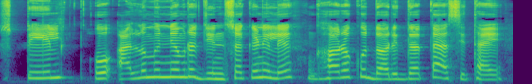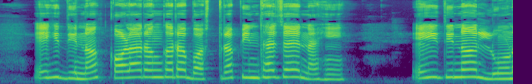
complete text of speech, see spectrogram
ଷ୍ଟିଲ୍ ଓ ଆଲୁମିନିୟମର ଜିନିଷ କିଣିଲେ ଘରକୁ ଦରିଦ୍ରତା ଆସିଥାଏ। ଏହି ଦିନ କଳା ରଙ୍ଗର ବସ୍ତ୍ର ପିନ୍ଧାଯାଏ ନାହିଁ। ଏହି ଦିନ ଲୁଣ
